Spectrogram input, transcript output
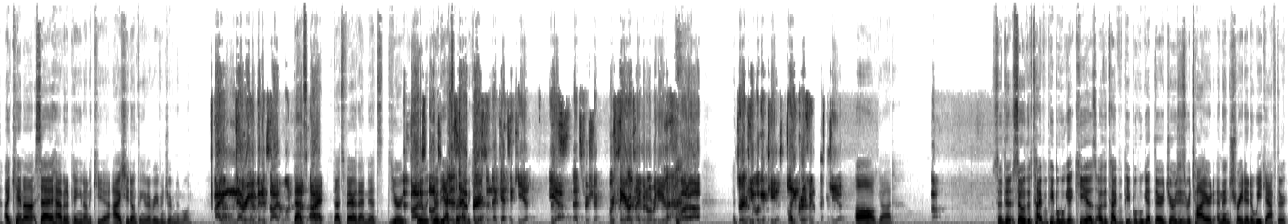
I cannot say I have an opinion on a Kia. I actually don't think I've ever even driven in one. I've never even been inside one. That's all right. That's fair then. That's you're clearly, you're the expert on the Kia. person that gets a Kia. Yeah, That's for sure. we're stereotyping over here, but uh, certain people get Kias. Blake Griffin gets a Kia. Oh God. So the so the type of people who get Kias are the type of people who get their jerseys retired and then traded a week after.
